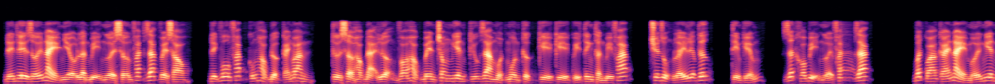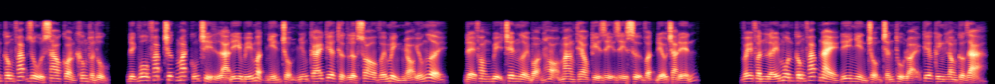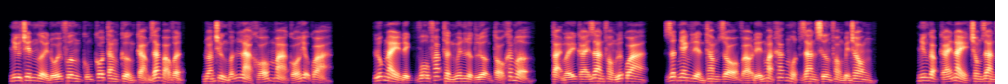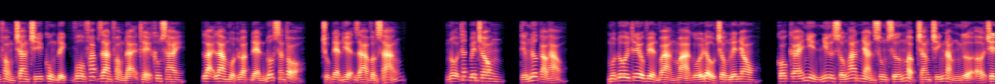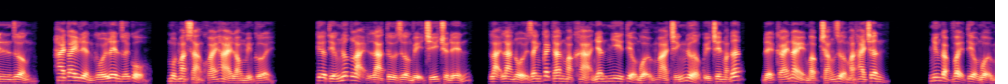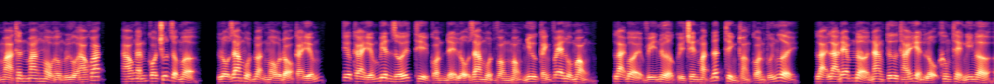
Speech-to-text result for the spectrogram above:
Đến thế giới này nhiều lần bị người sớm phát giác về sau, địch vô pháp cũng học được cái ngoan, từ sở học đại lượng võ học bên trong nghiên cứu ra một môn cực kỳ kỳ quỷ tinh thần bí pháp, chuyên dụng lấy liễm tức, tìm kiếm, rất khó bị người phát giác. Bất quá cái này mới nghiên công pháp dù sao còn không thuần thục, địch vô pháp trước mắt cũng chỉ là đi bí mật nhìn trộm những cái kia thực lực so với mình nhỏ yếu người, để phòng bị trên người bọn họ mang theo kỳ dị gì sự vật điều tra đến. Về phần lấy môn công pháp này đi nhìn trộm chấn thủ loại kia kinh long cường giả, như trên người đối phương cũng có tăng cường cảm giác bảo vật, đoán chừng vẫn là khó mà có hiệu quả. Lúc này địch vô pháp thần nguyên lực lượng tỏ khắp mở, tại mấy cái gian phòng lướt qua, rất nhanh liền thăm dò vào đến mặt khác một gian xương phòng bên trong. Nhưng gặp cái này trong gian phòng trang trí cùng địch vô pháp gian phòng đại thể không sai, lại là một loạt đèn đuốc sáng tỏ, chụp đèn hiện ra vầng sáng. Nội thất bên trong, tiếng nước ào ào. Một đôi thêu viền vàng mà gối đầu chồng lên nhau, có cái nhìn như sống an nhàn sung sướng mập trắng chính nằm ngửa ở trên giường, hai tay liền gối lên dưới cổ, một mặt sảng khoái hài lòng mỉm cười. Kia tiếng nước lại là từ giường vị trí truyền đến, lại là nổi danh cách gan mặc khả nhân nhi tiểu muội mà chính nửa quỳ trên mặt đất, để cái này mập trắng rửa mặt hai chân. Nhưng gặp vậy tiểu muội mà thân mang màu hồng lụa áo khoác, áo ngắn có chút rộng mở, lộ ra một đoạn màu đỏ cái hiếm, kia cái hiếm biên giới thì còn để lộ ra một vòng mỏng như cánh ve lụa mỏng, lại bởi vì nửa quỳ trên mặt đất thỉnh thoảng còn cúi người, lại là đem nở nang tư thái hiển lộ không thể nghi ngờ.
